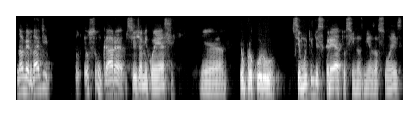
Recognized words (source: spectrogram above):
na verdade, eu sou um cara, você já me conhece, é, eu procuro ser muito discreto assim nas minhas ações.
